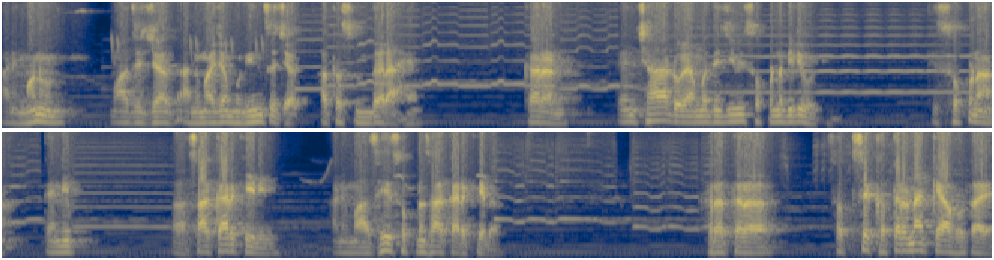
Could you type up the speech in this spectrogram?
आणि म्हणून माझं जग आणि माझ्या मुलींचं जग आता सुंदर आहे. कारण त्यांच्या डोळ्यामध्ये जी मी स्वप्न दिली होती ती स्वप्न त्यांनी साकार केली आणि माझंही स्वप्न साकार केलं. खरं तर सबसे खतरनाक क्या होता है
